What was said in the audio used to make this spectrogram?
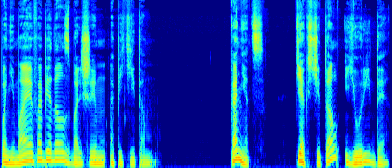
Понимаев обедал с большим аппетитом. Конец. Текст читал Юрий Д.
